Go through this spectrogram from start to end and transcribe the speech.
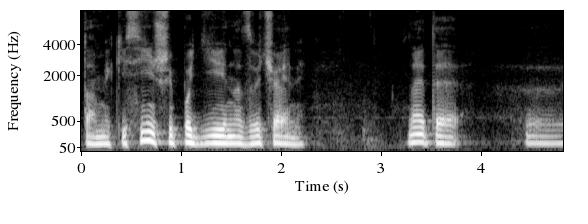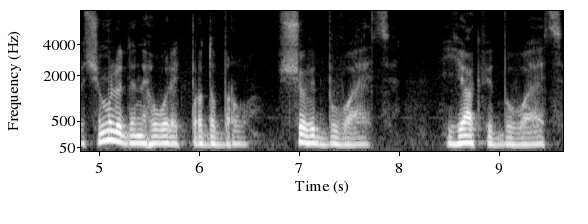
там якісь інші події надзвичайні. Знаєте, е, чому люди не говорять про добро? Що відбувається, як відбувається,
